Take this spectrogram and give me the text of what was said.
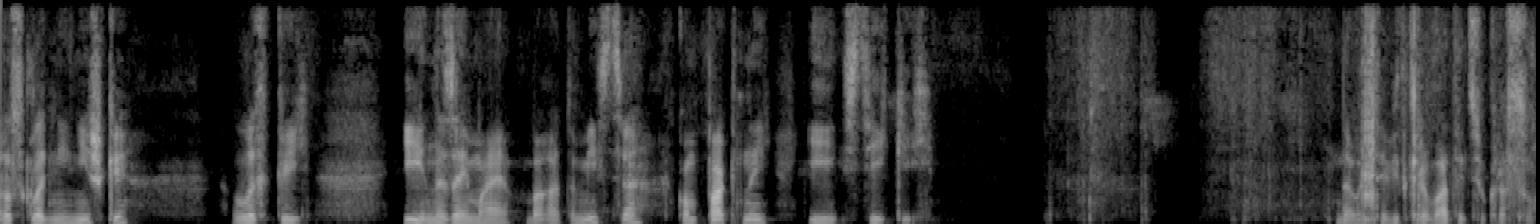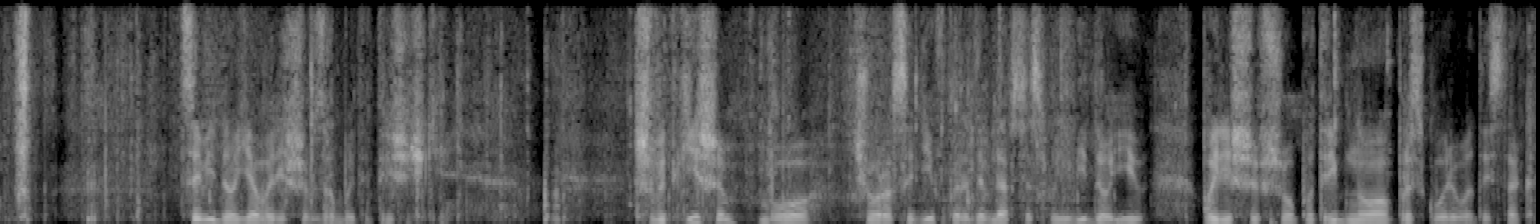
Розкладні ніжки, легкий і не займає багато місця, компактний і стійкий. Давайте відкривати цю красу. Це відео я вирішив зробити трішечки швидкішим, бо вчора сидів, передивлявся свої відео і вирішив, що потрібно прискорюватись. Так?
